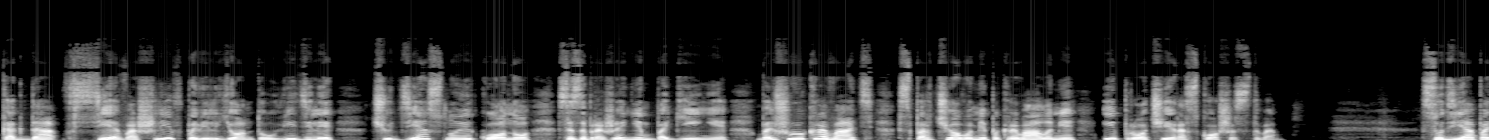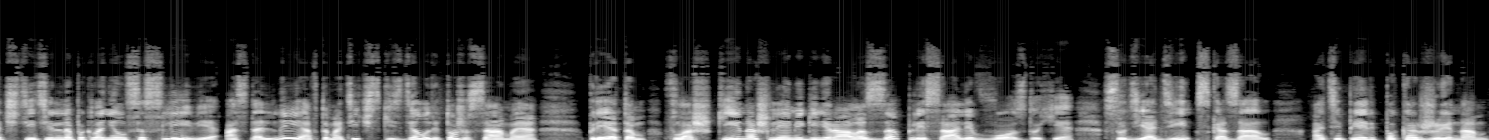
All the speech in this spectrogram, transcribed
Когда все вошли в павильон, то увидели чудесную икону с изображением богини, большую кровать с парчевыми покрывалами и прочие роскошества. Судья почтительно поклонился Сливе, остальные автоматически сделали то же самое. При этом флажки на шлеме генерала заплясали в воздухе. Судья Ди сказал «А теперь покажи нам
